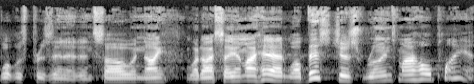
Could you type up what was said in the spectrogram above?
what was presented. And so and i what i say in my head well this just ruins my whole plan.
